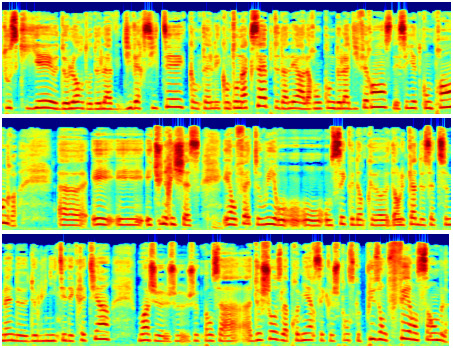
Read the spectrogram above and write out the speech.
tout ce qui est de l'ordre de la diversité, quand elle est, quand on accepte d'aller à la rencontre de la différence, d'essayer de comprendre, euh, est, est, une richesse. Mmh. Et en fait, oui, on, on, on sait que donc euh, dans le cadre de cette semaine de l'unité des chrétiens, moi, je, je, je pense à, à, deux choses. La première, c'est que je pense que plus on fait ensemble,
